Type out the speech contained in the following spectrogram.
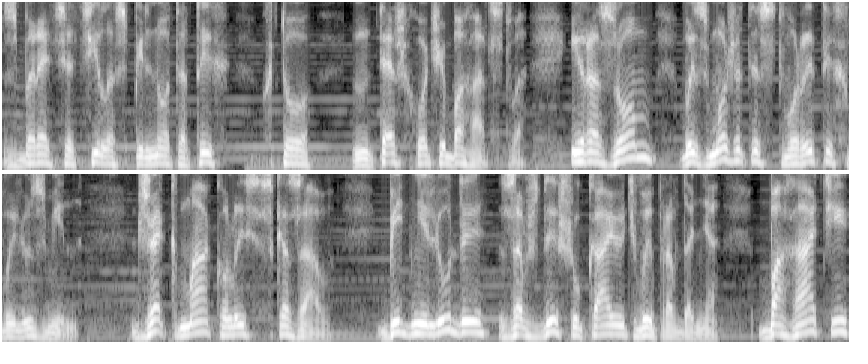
збереться ціла спільнота тих, хто теж хоче багатства. І разом ви зможете створити хвилю змін. Джек Ма колись сказав: бідні люди завжди шукають виправдання, багаті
